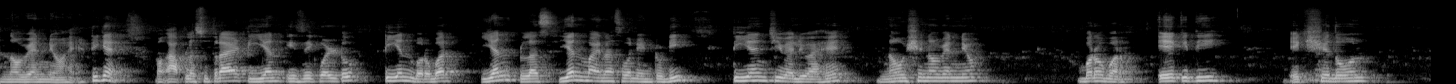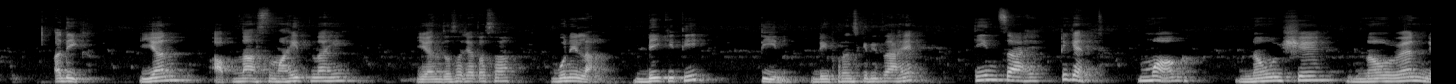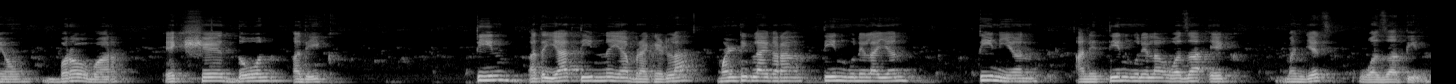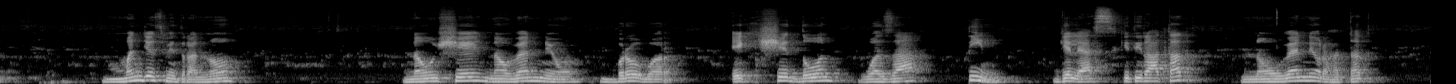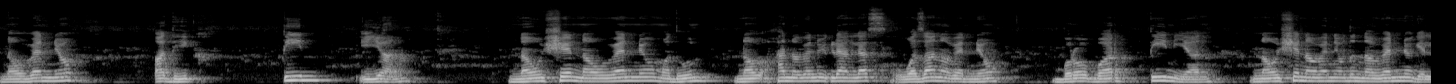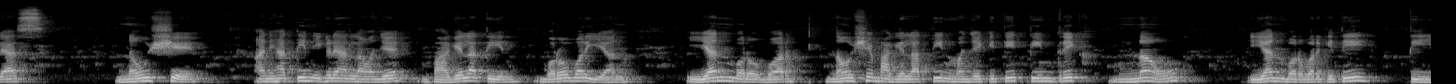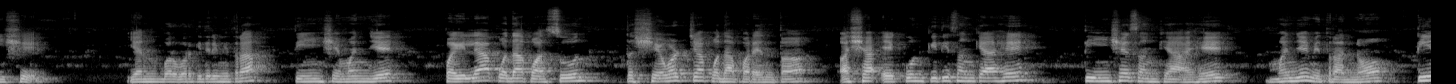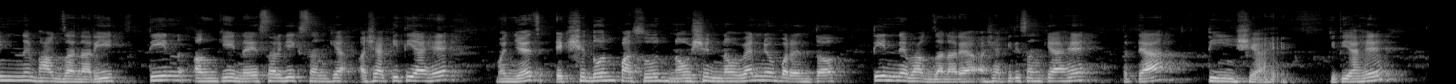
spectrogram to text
नव्याण्णव आहे. ठीक आहे? मग आपलं सूत्र आहे T N is equal to T N बरोबर N plus N minus one into D T एनची value आहे नऊशे नव्याण्णव. बरोबर? ए किती? एकशे दोन. अधिक यन आपणास माहीत नाही. यन जसाच्या तसा. गुणिला डी किती? तीन. डिफरन्स कितीचा आहे? तीनचा आहे. ठीक आहे? मग नऊशे नव्याण्णव बरोबर एकशे दोन अधिक तीन. आता या तीननं या ब्रॅकेटला मल्टिप्लाय करा. तीन गुणेला यन तीन यन आणि तीन गुणेला वजा एक म्हणजेच वजा तीन. म्हणजेच मित्रांनो नऊशे नव्याण्णव बरोबर एकशे दोन वजा तीन गेल्यास किती राहतात? नव्याण्णव राहतात. नव्याण्णव अधिक तीन यन नऊशे नव्याण्णवमधून नव हा नव्याण्णव इकडे आणल्यास वजा नव्याण्णव बरोबर तीन यन नऊशे नव्याण्णवमधून नव्याण्णव गेल्यास नऊशे आणि हा तीन इकडे आणला म्हणजे भागेला तीन बरोबर यन यन बरोबर नऊशे भागेला तीन म्हणजे किती? तीन त्रिक नऊ. यन बरोबर किती? तीनशे. यन बरोबर किती रे मित्रा? तीनशे. म्हणजे पहिल्या पदापासून तर शेवटच्या पदापर्यंत अशा एकूण किती संख्या आहे? तीनशे संख्या आहे. म्हणजे मित्रांनो तीनने भाग जाणारी तीन अंकी नैसर्गिक संख्या अशा किती आहे? म्हणजेच एकशे दोनपासून नऊशे नव्याण्णवपर्यंत तीनने भाग जाणाऱ्या अशा किती संख्या आहे? तर त्या तीनशे आहे. किती आहे?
